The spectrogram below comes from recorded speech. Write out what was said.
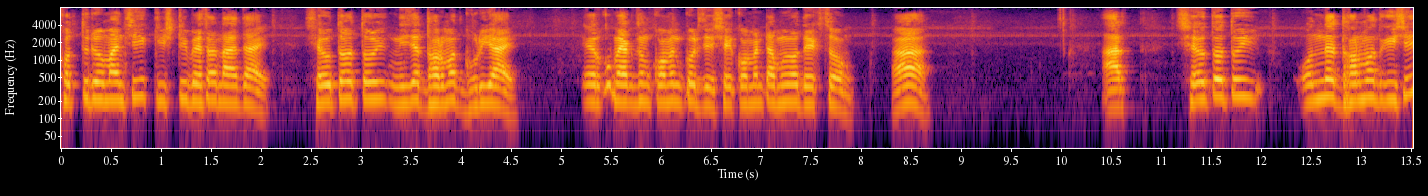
ক্ষত্রিয় মানছি কৃষ্টি বেচা না যায় সেও তো তুই নিজের ধর্মত ঘুরিয়ায়। এরকম একজন কমেন্ট করছে, সেই কমেন্টটা আমিও দেখছ হ্যাঁ? আর সেও তো তুই অন্যের ধর্মত গেছি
